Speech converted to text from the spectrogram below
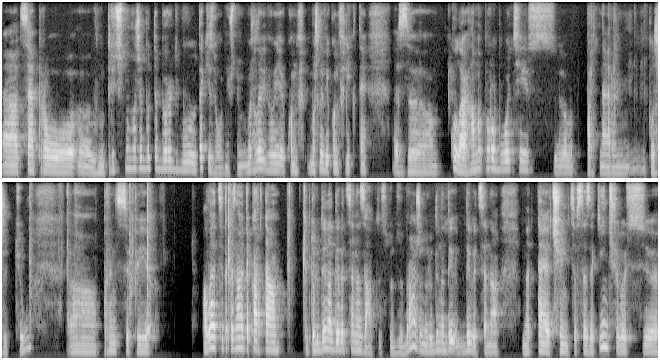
Е, Це про е, внутрішню може бути боротьбу, так і зовнішню. Можливі, конф... можливі конфлікти з колегами по роботі, з партнером по життю. Е, В принципі, але це така, знаєте, карта. Тобто людина дивиться назад. Тут зображено, людина дивиться на, на те, чим це все закінчилось, е,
